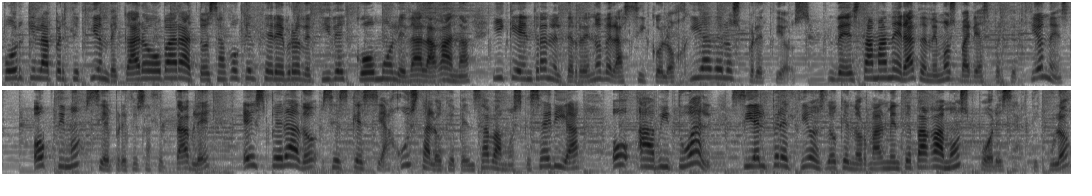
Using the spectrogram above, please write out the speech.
porque la percepción de caro o barato es algo que el cerebro decide cómo le da la gana y que entra en el terreno de la psicología de los precios. De esta manera tenemos varias percepciones óptimo si el precio es aceptable, esperado si es que se ajusta a lo que pensábamos que sería o habitual si el precio es lo que normalmente pagamos por ese artículo.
